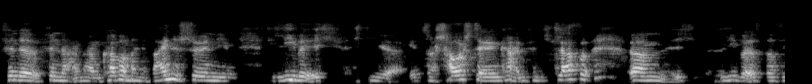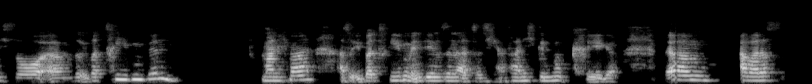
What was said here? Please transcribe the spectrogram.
Finde, finde an meinem Körper meine Beine schön, die, die liebe ich, wenn ich die zur Schau stellen kann, finde ich klasse. Ähm, ich liebe es, dass ich so, ähm, so übertrieben bin. Manchmal, also übertrieben in dem Sinne, als dass ich einfach nicht genug kriege. Ähm, aber das,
